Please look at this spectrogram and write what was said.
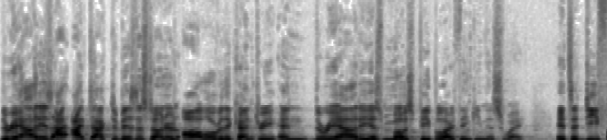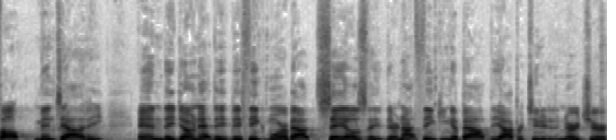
The reality is, I, I've talked to business owners all over the country, and the reality is, most people are thinking this way. It's a default mentality, and they, don't, they, they think more about sales. They, they're not thinking about the opportunity to nurture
